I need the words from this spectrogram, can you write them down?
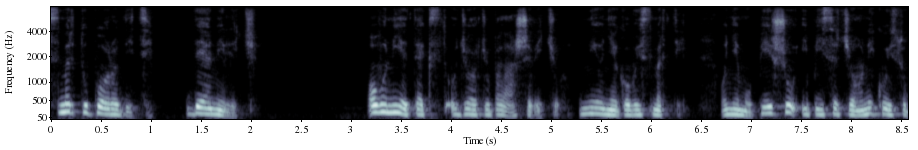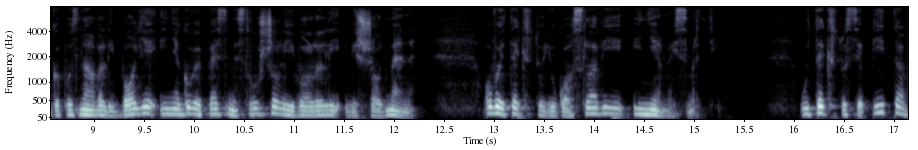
Smrt u porodici. Dejan Ilić. Ovo nije tekst o Đorđu Balaševiću, ni o njegovoj smrti. O njemu pišu i pisaće oni koji su ga poznavali bolje i njegove pesme slušali i voleli više od mene. Ovo je tekst o Jugoslaviji i njenoj smrti. U tekstu se pita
